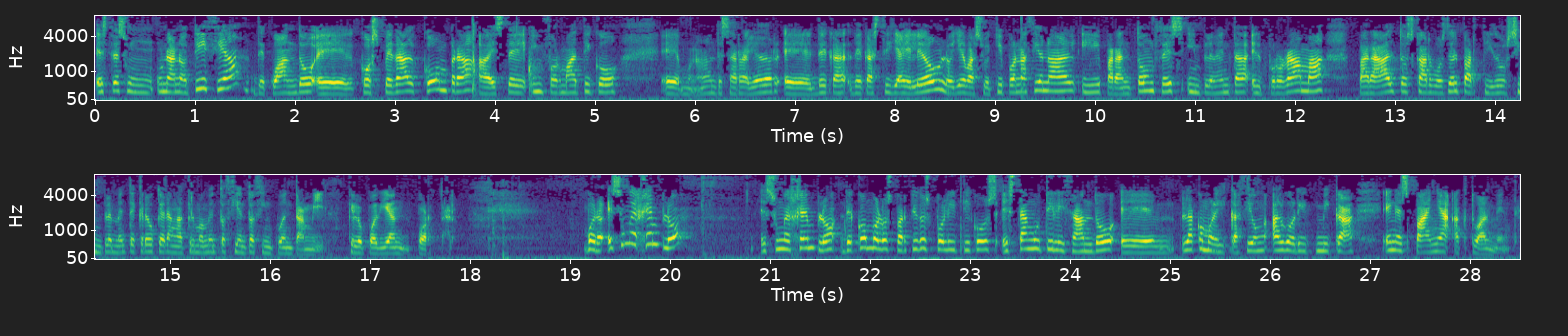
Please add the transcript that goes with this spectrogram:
esta es una noticia de cuando eh, Cospedal compra a este informático, eh, bueno, un desarrollador eh, de, de, Castilla y León, lo lleva a su equipo nacional y para entonces implementa el programa para altos cargos del partido, simplemente creo que eran en aquel momento 150.000 que lo podían portar. Bueno, es un ejemplo es un ejemplo de cómo los partidos políticos están utilizando eh, la comunicación algorítmica en España actualmente.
